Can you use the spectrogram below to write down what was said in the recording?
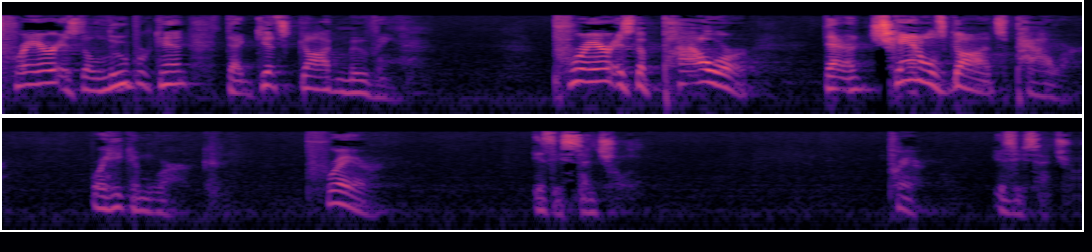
Prayer is the lubricant that gets God moving. Prayer is the power that channels God's power where He can work. Prayer is essential. Prayer is essential.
